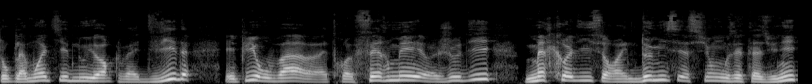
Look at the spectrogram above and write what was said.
Donc la moitié de New York va être vide. Et puis on va euh, être fermé euh, jeudi. Mercredi sera une demi-session aux États-Unis.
